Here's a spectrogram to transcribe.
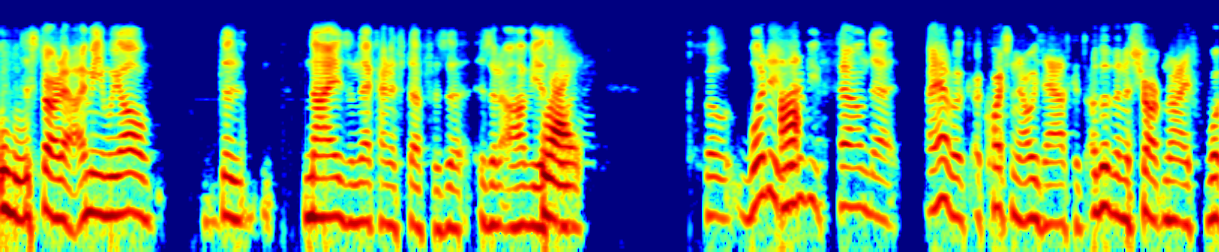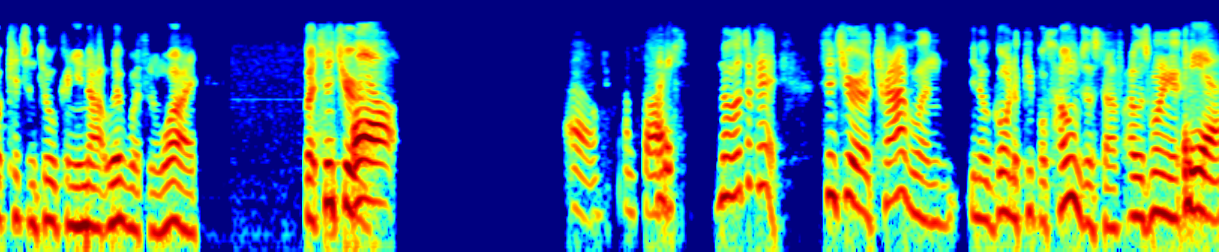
mm-hmm. to start out? I mean, we all the knives and that kind of stuff is a is an obvious right. one. But what is, uh, what have you found that I have a, a question I always ask. It's other than a sharp knife, what kitchen tool can you not live with and why? But since you're well, oh, I'm sorry. No, that's okay. Since you're traveling, you know, going to people's homes and stuff, I was wondering. Yeah.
